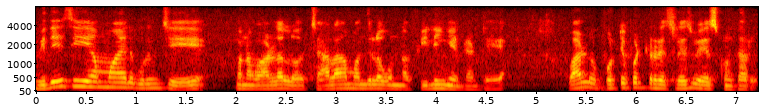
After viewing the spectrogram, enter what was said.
విదేశీ అమ్మాయిల గురించి మన వాళ్ళలో చాలా మందిలో ఉన్న ఫీలింగ్ ఏంటంటే, వాళ్ళు పొట్టి పొట్టి డ్రెస్సులేసి వేసుకుంటారు.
